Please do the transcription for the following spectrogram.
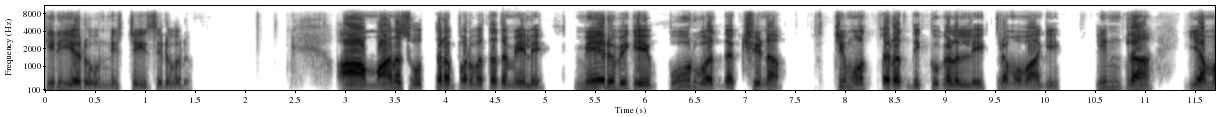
ಹಿರಿಯರು ನಿಶ್ಚಯಿಸಿರುವರು. ಆ ಮಾನಸೋತ್ತರ ಪರ್ವತದ ಮೇಲೆ ಮೇರುವಿಗೆ ಪೂರ್ವ ದಕ್ಷಿಣ ಪಶ್ಚಿಮೋತ್ತರ ದಿಕ್ಕುಗಳಲ್ಲಿ ಕ್ರಮವಾಗಿ ಇಂದ್ರ, ಯಮ,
